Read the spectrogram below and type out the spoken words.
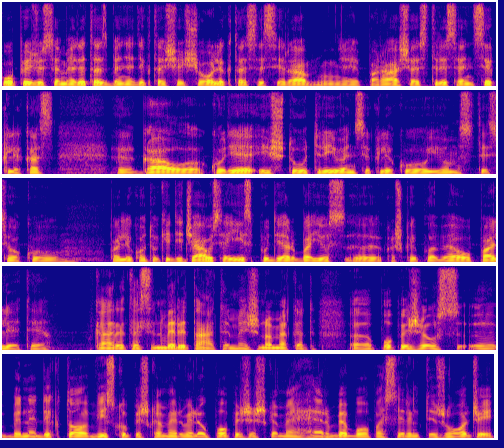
Popiežius emeritas Benediktas XVI yra parašęs tris enciklikas. Gal kurie iš tų trijų enciklikų jums tiesiog paliko tokį didžiausią įspūdį arba jūs kažkaip labiau palėtė? Caritas in veritate. Mes žinome, kad e, popiežiaus e, Benedikto vyskupiškame ir vėliau popiežiškame herbe buvo pasirinkti žodžiai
